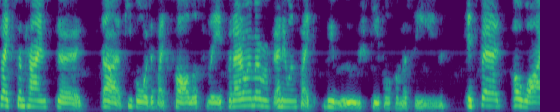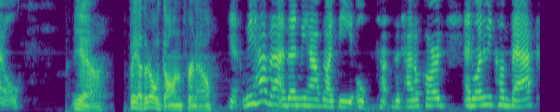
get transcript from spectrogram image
like sometimes the uh people would just like fall asleep, but I don't remember if anyone's like removed people from a scene. It's been a while. Yeah. But yeah, they're all gone for now. Yeah, we have that, and then we have like the oh, t- the title card, and when we come back,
